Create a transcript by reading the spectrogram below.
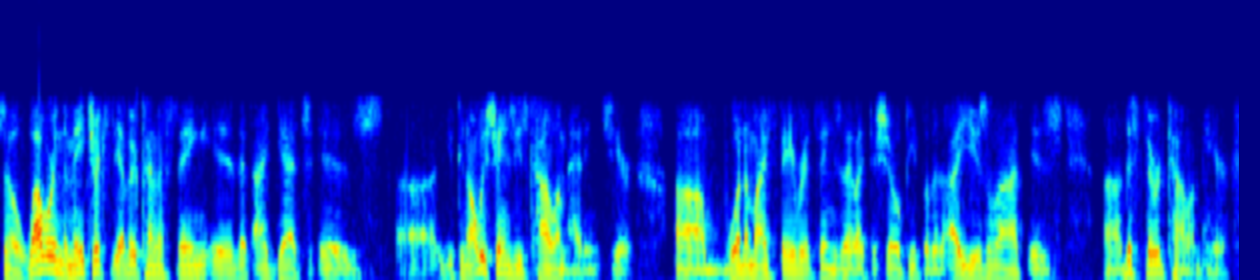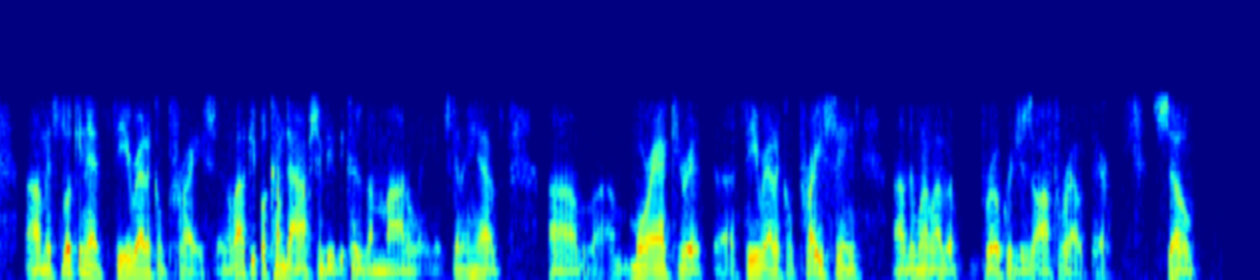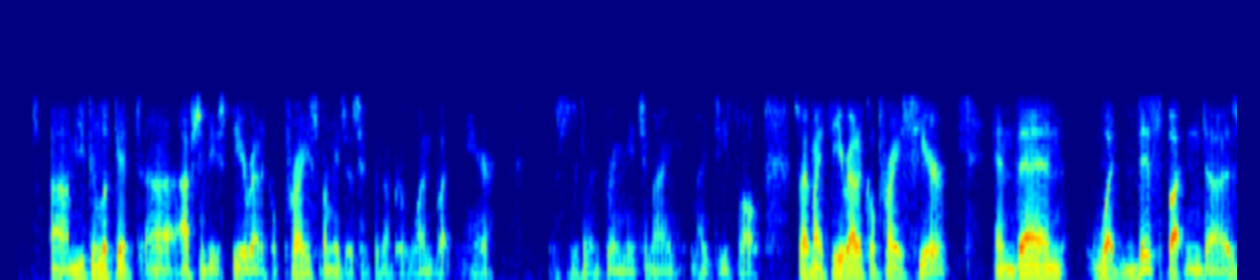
So while we're in the matrix, the other kind of thing is, that I get is uh, you can always change these column headings here. Um, one of my favorite things that I like to show people that I use a lot is uh, this third column here. Um, it's looking at theoretical price, and a lot of people come to option OptionVue because of the modeling. It's going to have um, more accurate uh, theoretical pricing uh, than what a lot of brokerages offer out there. So um, you can look at uh, OptionVue's theoretical price. Let me just hit the number one button here. This is going to bring me to my, my default. So I have my theoretical price here. And then what this button does,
